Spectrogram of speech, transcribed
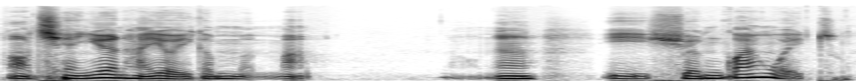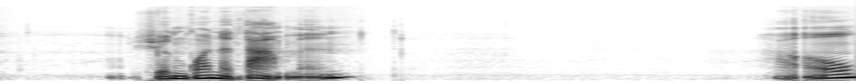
哦前院还有一个门嘛，那。以玄关为主，玄关的大门。好，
